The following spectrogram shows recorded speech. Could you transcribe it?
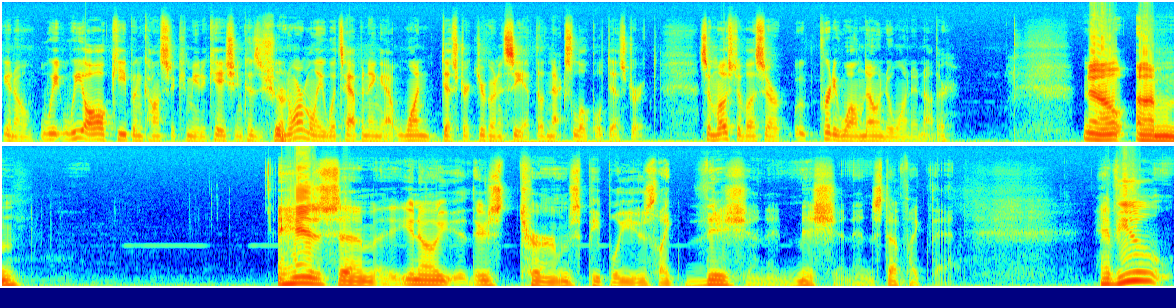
you know, we, we all keep in constant communication because Sure. normally what's happening at one district, you're going to see at the next local district. So most of us are pretty well known to one another. Now, um, has um, you know, there's terms people use like vision and mission and stuff like that. Have you,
